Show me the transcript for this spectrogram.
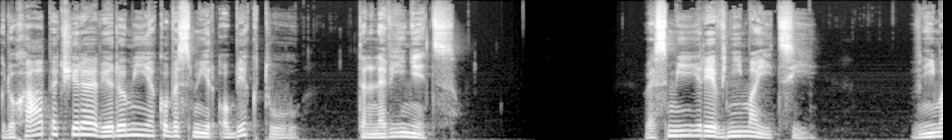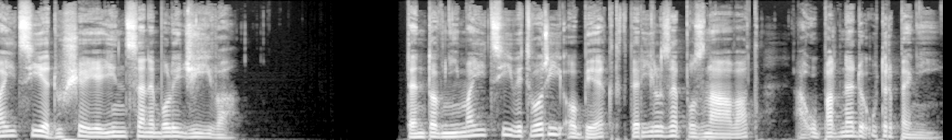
Kdo chápe čiré vědomí jako vesmír objektů, ten neví nic. Vesmír je vnímající. Vnímající je duše jedince neboli džíva. Tento vnímající vytvoří objekt, který lze poznávat a upadne do utrpení.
